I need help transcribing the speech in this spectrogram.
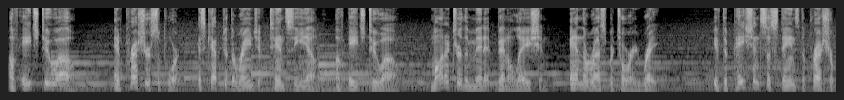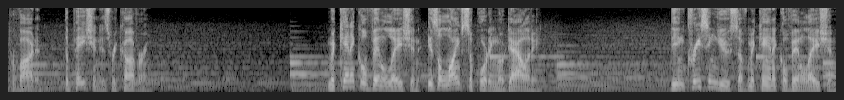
of H2O, and pressure support is kept at the range of 10 cm of H2O. Monitor the minute ventilation and the respiratory rate. If the patient sustains the pressure provided, the patient is recovering. Mechanical ventilation is a life-supporting modality. The increasing use of mechanical ventilation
